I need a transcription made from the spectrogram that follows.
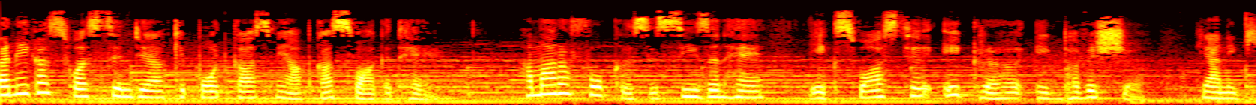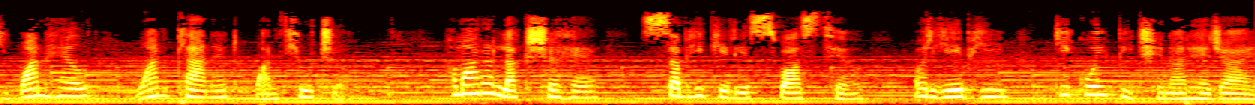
बनेगा स्वस्थ इंडिया के पॉडकास्ट में आपका स्वागत है। हमारा फोकस इस सीज़न है एक स्वास्थ्य, एक ग्रह, एक भविष्य, यानी कि one health one planet one future हमारा लक्ष्य है सभी के लिए स्वास्थ्य, और ये भी कि कोई पीछे ना रह जाए,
